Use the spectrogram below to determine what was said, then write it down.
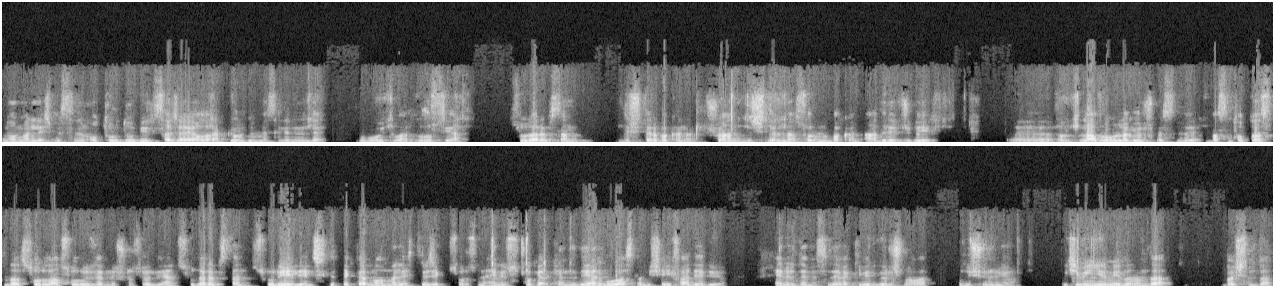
normalleşmesinin oturduğu bir sac ayağı olarak gördüğüm meselenin de bu boyutu var. Rusya, Suudi Arabistan Dışişleri Bakanı, şu an dışişlerinden sorumlu bakan Adil El e, Lavrov'la görüşmesinde basın toplantısında sorulan soru üzerine şunu söyledi. Yani Suudi Arabistan Suriye ile ilişkileri tekrar normalleştirecek sorusunu henüz çok erken dedi. Yani bu aslında bir şey ifade ediyor henüz demesi demek ki bir görüşme var. Bu düşünülüyor. 2020 yılının da başında,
